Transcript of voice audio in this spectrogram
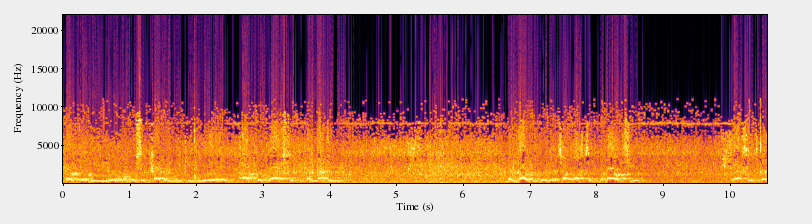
और तो भी लोगों को शिक्षा देने के लिए आपको प्राश्चित करना चाहिए। बलदाऊ जी बोले अच्छा प्राश्चित बताओ इसलिए प्राश्चित कर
